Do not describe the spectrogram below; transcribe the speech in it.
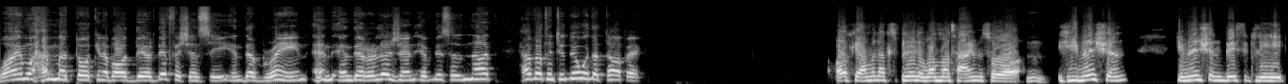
why Muhammad talking about their deficiency in their brain and in their religion if this is not have nothing to do with the topic? Okay, I'm gonna explain it one more time. So Hmm. he mentioned he mentioned basically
